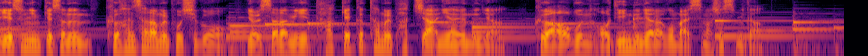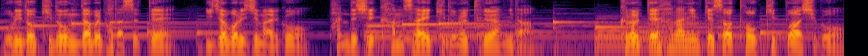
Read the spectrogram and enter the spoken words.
예수님께서는 그 한 사람을 보시고 열 사람이 다 깨끗함을 받지 아니하였느냐 그 아홉은 어디 있느냐라고 말씀하셨습니다. 우리도 기도 응답을 받았을 때 잊어버리지 말고 반드시 감사의 기도를 드려야 합니다. 그럴 때 하나님께서 더욱 기뻐하시고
